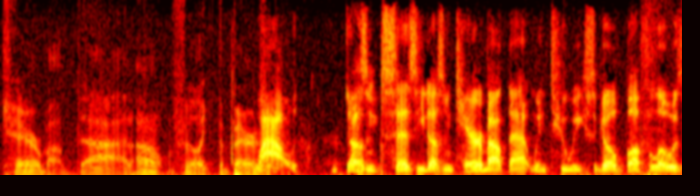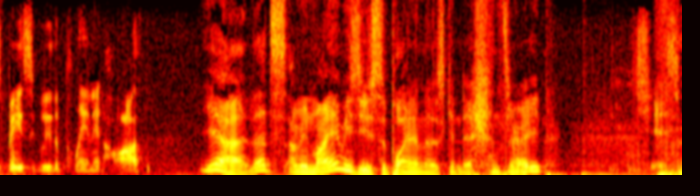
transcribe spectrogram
care about that. I don't feel like the Bears. Wow. Doesn't says he doesn't care about that when two weeks ago Buffalo was basically the planet Hoth. Yeah, that's. I mean, Miami's used to playing in those conditions, right? Jeez.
